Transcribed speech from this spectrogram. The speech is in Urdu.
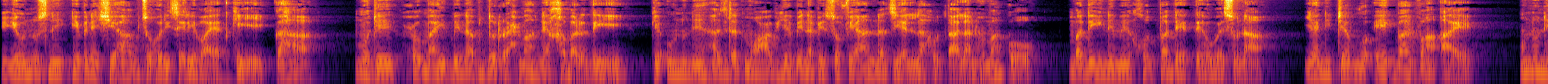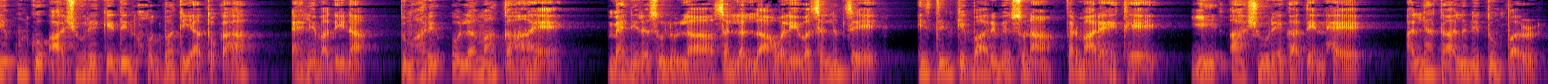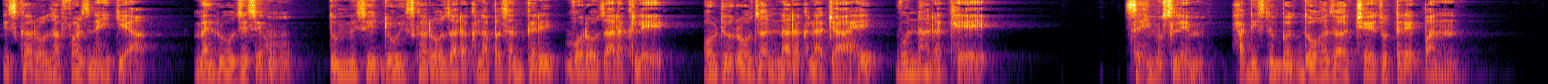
یونس نے ابن شہاب زہری سے روایت کی، کہا، مجھے حمید بن عبد الرحمن نے خبر دی کہ انہوں نے حضرت معاویہ بن ابی سفیان رضی اللہ تعالیٰ عنہما کو مدینے میں خطبہ دیتے ہوئے سنا۔ یعنی جب وہ ایک بار وہاں آئے، انہوں نے ان کو عاشورے کے دن خطبہ دیا تو کہا، اہل مدینہ، تمہارے علماء کہاں ہیں؟ میں نے رسول اللہ صلی اللہ علیہ وسلم سے اس دن کے بارے میں سنا، فرما رہے تھے، یہ عاشورے کا دن ہے۔ اللہ تعالیٰ نے تم پر اس کا روزہ فرض نہیں کیا۔ میں روزے سے ہوں۔ تم میں سے جو اس کا روزہ رکھنا پسند کرے، وہ روزہ رکھ لے۔ اور جو روزہ نہ رکھنا چاہے، وہ نہ رکھے۔ صحیح مسلم، حدیث نمبر دو ہزار چھ سو تریپن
